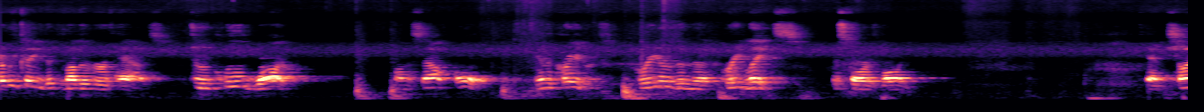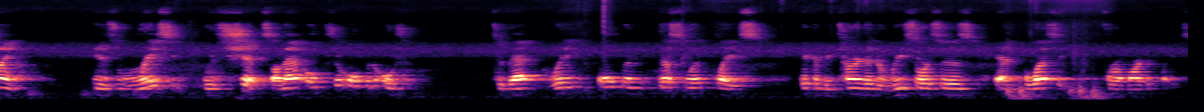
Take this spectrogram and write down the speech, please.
everything that Mother Earth has, to include water on the South Pole, in the craters, greater than the Great Lakes as far as volume. And China is racing with ships on that open ocean to that great, open, desolate place that can be turned into resources and blessing for a marketplace.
